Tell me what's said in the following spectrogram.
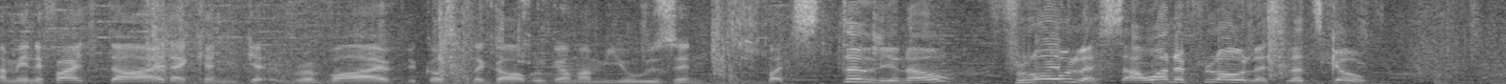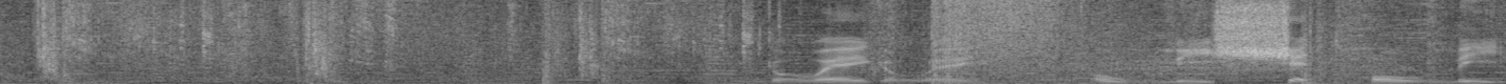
I mean, if I died, I can get revived because of the gum I'm using. But still, you know, flawless. I want it flawless. Let's go. Go away, go away. Holy shit. Holy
